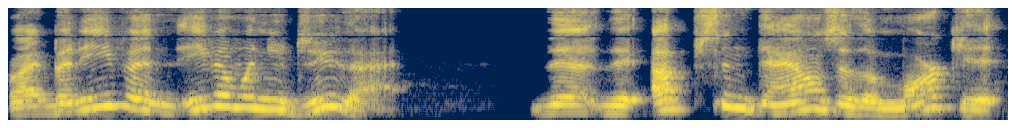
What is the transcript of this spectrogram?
right? But even even when you do that, the the ups and downs of the market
